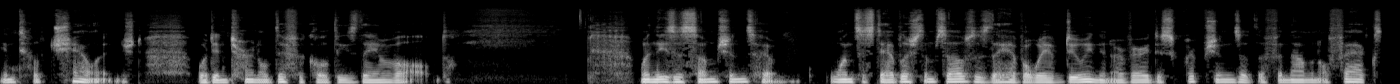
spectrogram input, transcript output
until challenged, what internal difficulties they involved. When these assumptions have once established themselves as they have a way of doing in our very descriptions of the phenomenal facts,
